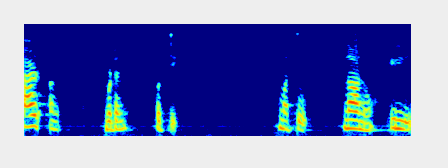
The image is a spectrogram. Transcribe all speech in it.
ಆ್ಯಡ್ ಬಟನ್ ಒತ್ತಿ. ಮತ್ತು ನಾನು ಇಲ್ಲಿ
